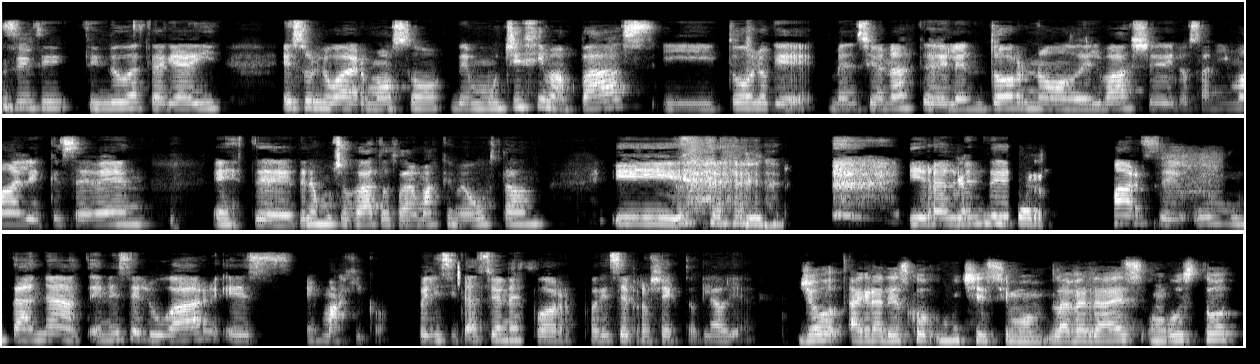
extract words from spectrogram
Sí, sí, sin duda estaré ahí. Es un lugar hermoso, de muchísima paz y todo lo que mencionaste del entorno, del valle, de los animales que se ven. Este, tenés muchos gatos además que me gustan. Y, y realmente tomarse un tanat en ese lugar es, es mágico. Felicitaciones por, por ese proyecto, Claudia. Yo agradezco muchísimo. La verdad es un gusto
